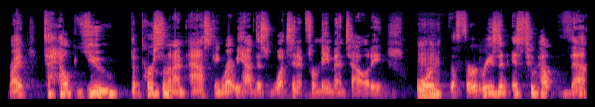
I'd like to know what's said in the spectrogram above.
right? To help you, the person that I'm asking, right? We have this what's in it for me mentality. Or mm-hmm. the third reason is to help them,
